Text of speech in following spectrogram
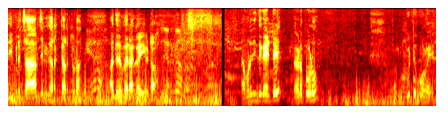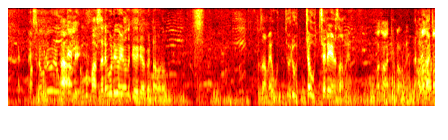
ജീപ്പിന്റെ ചാർജ് എനിക്ക് കറക്റ്റ് അറിഞ്ഞൂടാ. അതിലും വരാൻ കഴിയും കേട്ടോ. നമ്മൾ ഇത് കഴിഞ്ഞിട്ട് എവിടെ പോണു? വീട്ടിൽ പോണേ. നമുക്ക് മസനഗുടി വഴി ഒന്ന് കയറി നോക്കട്ടോ അവിടെ. സമയം ഉച്ച ഒരു ഉച്ച ഉച്ചരയാണ് സമയം. നല്ല കാറ്റുണ്ട്. നല്ല കാറ്റ്.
